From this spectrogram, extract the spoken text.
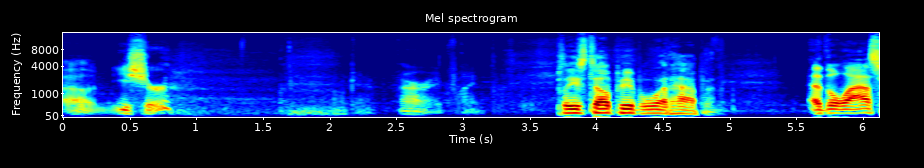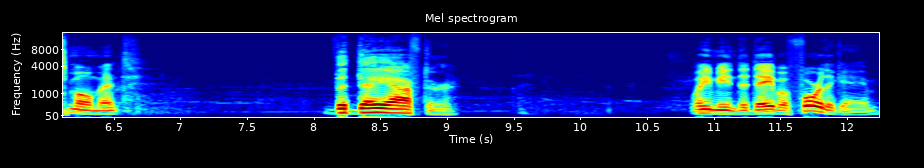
Uh, you sure? Okay. All right. Fine. Please tell people what happened. At the last moment. The day after. What do you mean? The day before the game?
